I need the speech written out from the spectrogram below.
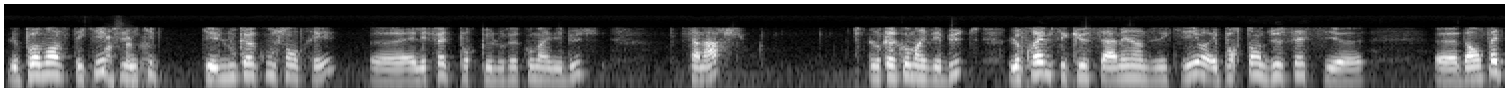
le point mort de cette équipe. C'est une équipe qui est Lukaku centrée. Elle est faite pour que Lukaku marque des buts. Ça marche. Lukaku marque des buts. Le problème c'est que ça amène un déséquilibre et pourtant Dieu sait si bah en fait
